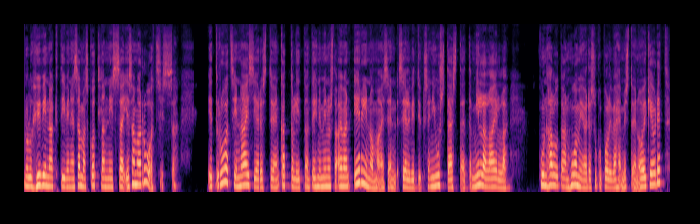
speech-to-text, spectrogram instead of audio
on ollut hyvin aktiivinen sama Skotlannissa ja sama Ruotsissa. Et Ruotsin naisjärjestöjen kattoliitto on tehnyt minusta aivan erinomaisen selvityksen just tästä, että millä lailla, kun halutaan huomioida sukupuolivähemmistöjen oikeudet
